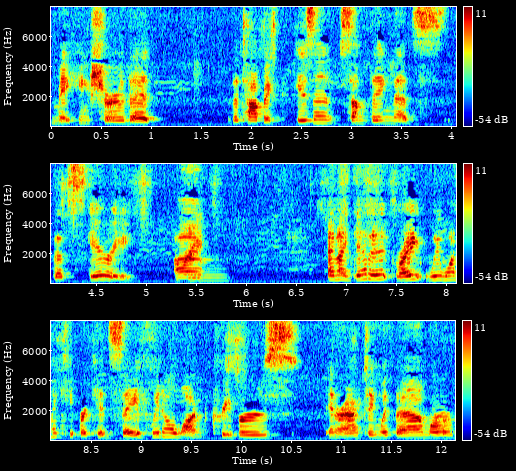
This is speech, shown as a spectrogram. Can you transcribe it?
making sure that the topic isn't something that's that's scary Right. um, and i get it right we want to keep our kids safe we don't want creepers interacting with them or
